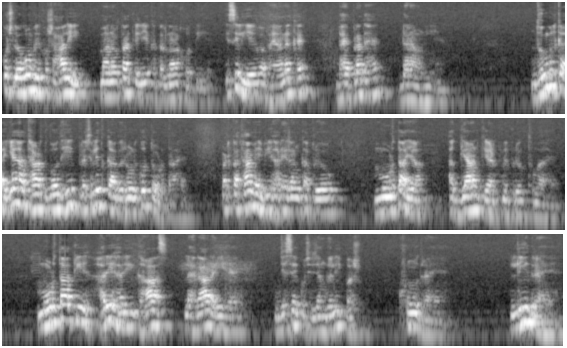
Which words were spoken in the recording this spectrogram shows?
कुछ लोगों की खुशहाली मानवता के लिए खतरनाक होती है। इसीलिए वह भयानक है, भयप्रद है, डरावनी है। धूमिल का यह अर्थार्थ बोध ही प्रचलित काव्य ऋण को तोड़ता है। पटकथा में भी हरे रंग का प्रयोग, मूर्ता या अज्ञान के अर्थ में प्रयुक्त हुआ है। मूर्ता की हरी हरी घास लहरा रही है, जिसे कुछ जंगली पशु खूंद रहे हैं, लीद रहे हैं।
